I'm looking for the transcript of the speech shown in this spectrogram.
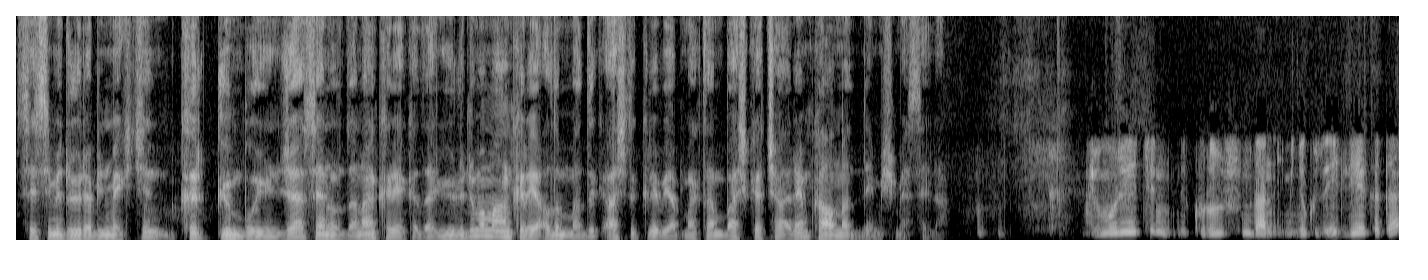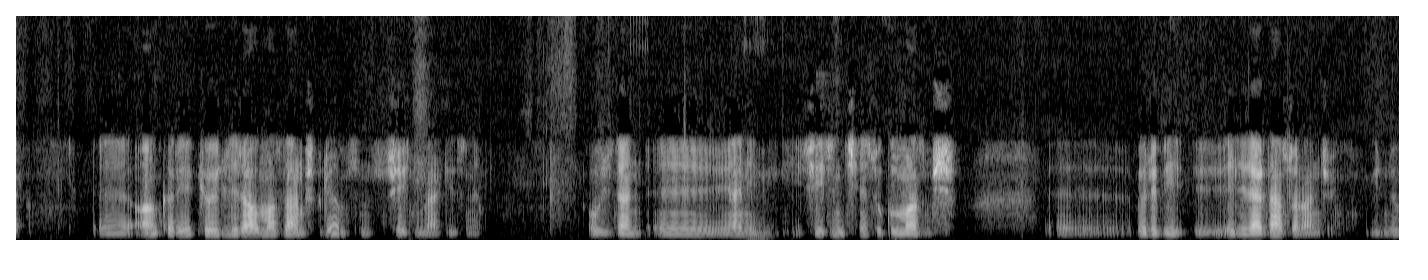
sesimi duyurabilmek için 40 gün boyunca Senoz'dan Ankara'ya kadar yürüdüm ama Ankara'ya alınmadık. Açlık grevi yapmaktan başka çarem kalmadı demiş mesela. Cumhuriyet'in kuruluşundan 1950'ye kadar e, Ankara'ya köylüleri almazlarmış biliyor musunuz şehrin merkezine. O yüzden e, yani şehrin içine sokulmazmış. E, böyle bir e, 50'lerden sonra ancak günlü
